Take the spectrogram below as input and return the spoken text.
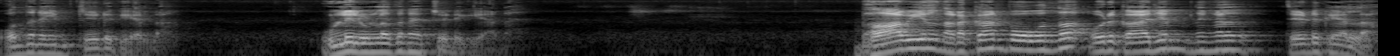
ഒന്നിനെയും തേടുകയല്ല. ഉള്ളിലുള്ളതിനെ തേടുകയാണ്. ഭാവിയിൽ നടക്കാൻ പോകുന്ന ഒരു കാര്യം നിങ്ങൾ തേടുകയല്ല.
